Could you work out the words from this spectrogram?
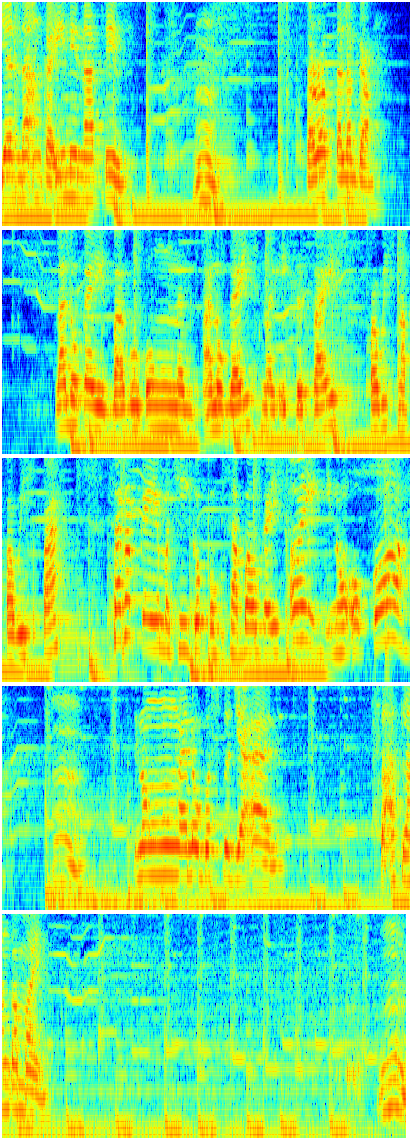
Yan na ang kainin natin. Mm. Sarap talaga. Lalo kay bago kong nag ano guys, nag-exercise, pawis na pawis pa. Sarap kayo maghigop og sabaw guys. Oy, ginoo ko. Mm. Sinong ano gusto diyan? Taas lang kamay. Mm.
